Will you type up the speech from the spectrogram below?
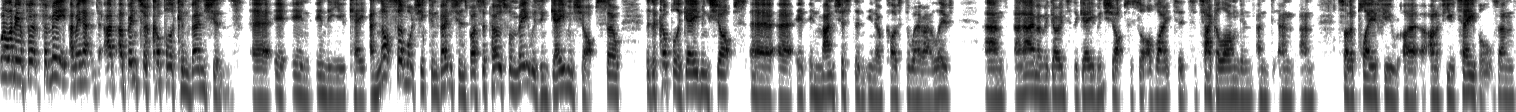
Well, I mean, for, for me, I mean, I've, I've been to a couple of conventions uh, in in the UK, and not so much in conventions, but I suppose for me it was in gaming shops. So there's a couple of gaming shops uh, uh, in, in, Manchester, you know, close to where I live, and and I remember going to the gaming shops to sort of like to, to tag along and and and and sort of play a few uh, on a few tables, and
